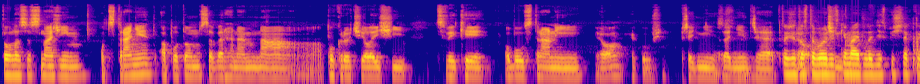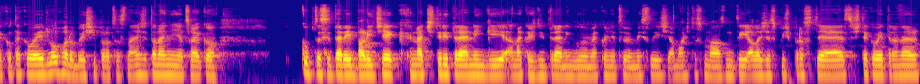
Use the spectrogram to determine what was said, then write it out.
Tohle se snažím odstranit a potom se vrhnem na pokročilejší cviky obou strany, jo, jako už přední, zadní dřep. Takže to jo, s tebou vždycky mají lidi spíš tak, jako takový dlouhodobější proces, ne? Že to není něco jako kupte si tady balíček na čtyři tréninky a na každý tréninku jim jako něco vymyslíš a máš to smáznutý, ale že spíš prostě jsi takový trenér,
